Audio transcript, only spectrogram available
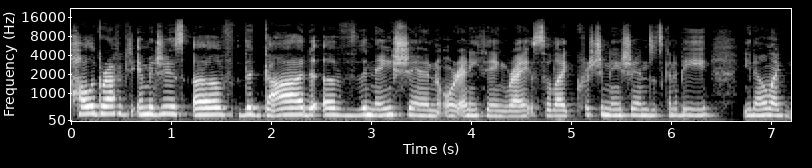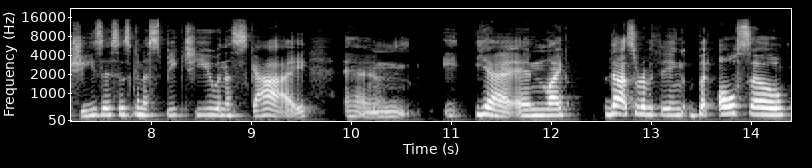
holographic images of the god of the nation or anything right so like christian nations it's going to be you know like jesus is going to speak to you in the sky and yeah and like that sort of a thing but also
